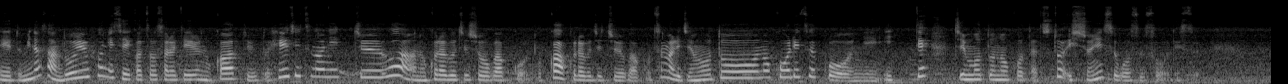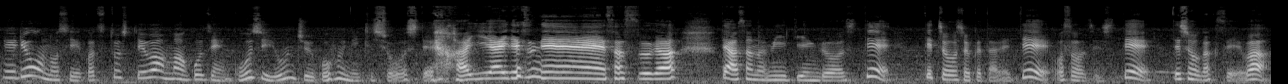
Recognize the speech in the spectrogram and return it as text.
えーと、皆さんどういうふうに生活をされているのかというと平日の日中はあの倉淵小学校とか倉淵中学校つまり地元の公立校に行って地元の子たちと一緒に過ごすそうです。で寮の生活としては、まあ、午前5時45分に起床して 早いですねさすがで朝のミーティングをしてで朝食食べてお掃除してで小学生は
